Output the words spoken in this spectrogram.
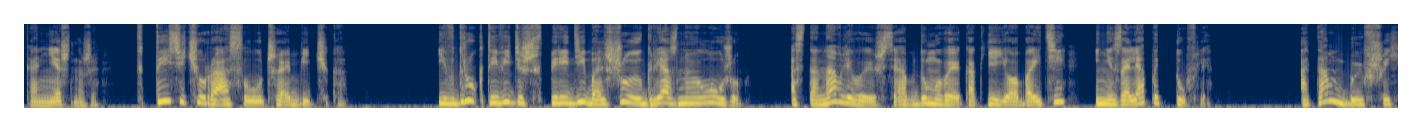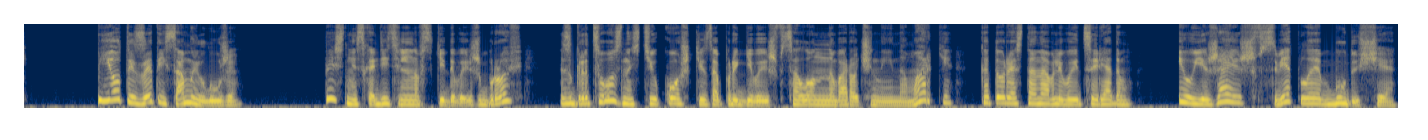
конечно же, в тысячу раз лучше обидчика. И вдруг ты видишь впереди большую грязную лужу, останавливаешься, обдумывая, как ее обойти, и не заляпать туфли. А там бывший. Пьет из этой самой лужи. Ты снисходительно вскидываешь бровь, с грациозностью кошки запрыгиваешь в салон навороченной иномарки, который останавливается рядом, и уезжаешь в светлое будущее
